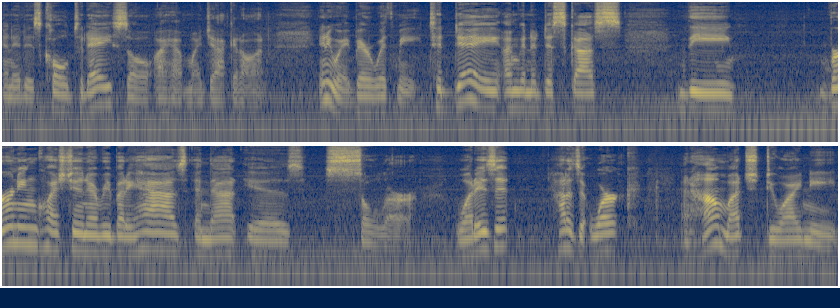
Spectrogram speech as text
and it is cold today, so I have my jacket on. Anyway, bear with me. Today, I'm going to discuss the burning question everybody has, and that is solar. What is it? How does it work? And how much do I need?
